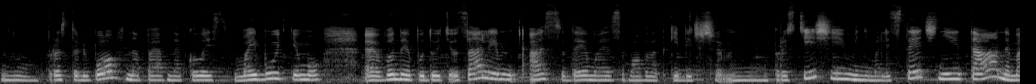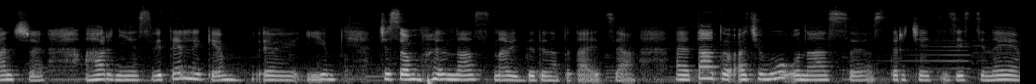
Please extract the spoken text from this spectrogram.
ну, просто любов. Напевне, колись в майбутньому е, вони будуть у залі. А сюди ми замовили такі більш простіші, мінімалістичні та не менш гарні світильники. Е, І часом нас навіть дитина питається: «Е, тато, а чому у нас е, стирчить зі стіни?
